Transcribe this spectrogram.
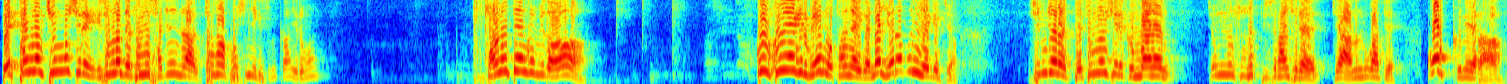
대통령 직무실에 이승만 대통령 사진이나 초상화 보신 적 있습니까? 여러분? 잘못된 겁니다. 그, 그 얘기를 왜 못하느냐, 이거. 나 여러 번 얘기했어요. 심지어는 대통령실에 근무하는 정무수석 비서관실에 제 아는 누구한테 꼭 그내라.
